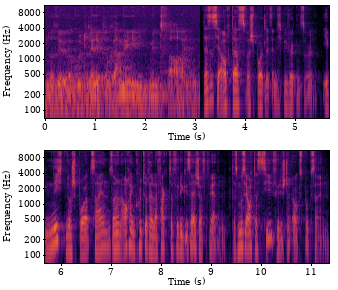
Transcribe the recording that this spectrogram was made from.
und was wir über kulturelle Programme eben mitverarbeiten. Das ist ja auch das, was Sport letztendlich bewirken soll. Eben nicht nur Sport sein, sondern auch ein kultureller Faktor für die Gesellschaft werden. Das muss ja auch das Ziel für die Stadt Augsburg sein.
